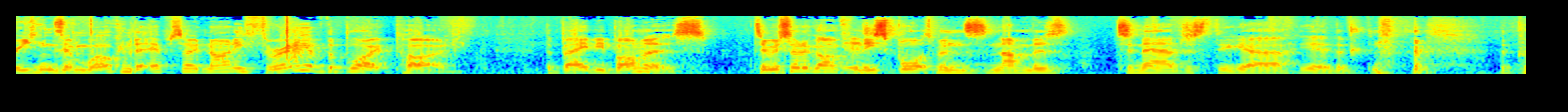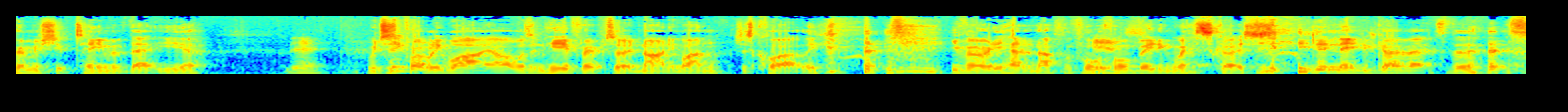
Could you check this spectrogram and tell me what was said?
Greetings and welcome to episode 93 of the Bloke Pod, the Baby Bombers. So we've sort of gone from Yes. the sportsman's numbers to now just the uh, yeah the the premiership team of that year, Yeah. which is probably why I wasn't here for episode 91. Just quietly, you've already had enough of Hawthorn Yes. beating West Coast. you didn't need to go back to the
